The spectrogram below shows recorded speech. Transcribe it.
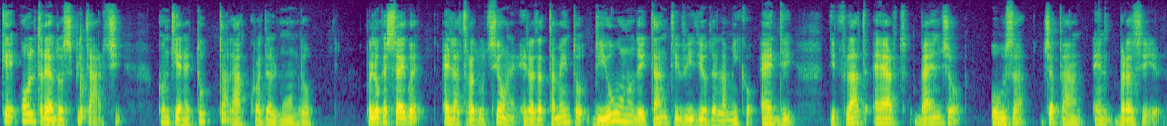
che oltre ad ospitarci contiene tutta l'acqua del mondo. Quello che segue è la traduzione e l'adattamento di uno dei tanti video dell'amico Eddie di Flat Earth Banjo USA Japan e Brasil.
